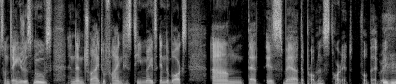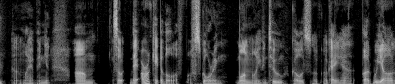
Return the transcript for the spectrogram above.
some dangerous moves and then tried to find his teammates in the box um that is where the problem started for Belgrade hmm uh, my opinion. Um, so they are capable of, of scoring one or even two goals. Okay, yeah, but we are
